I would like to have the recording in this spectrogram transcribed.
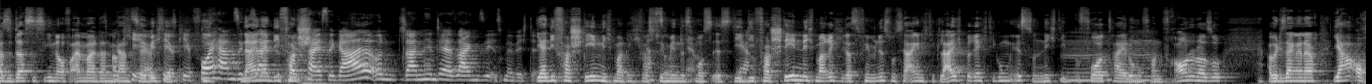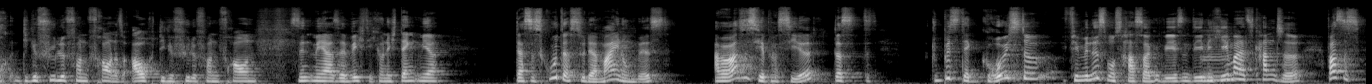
Also, dass es ihnen auf einmal dann ganz Okay, sehr okay, wichtig okay. ist. Vorher haben sie nein, gesagt, nein, die ist mir scheißegal und dann hinterher sagen sie, ist mir wichtig. Ja, die verstehen nicht mal richtig, was so, Feminismus okay. ist. Die, Ja. die verstehen nicht mal richtig, dass Feminismus ja eigentlich die Gleichberechtigung ist und nicht die Mhm, Bevorteilung von Frauen oder so. Aber die sagen dann auch, ja, auch die Gefühle von Frauen, also auch die Gefühle von Frauen sind mir ja sehr wichtig. Und ich denk mir, das ist gut, dass du der Meinung bist, aber was ist hier passiert? Das, das, du bist der größte Feminismushasser gewesen, den Mhm. ich jemals kannte. Was ist,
